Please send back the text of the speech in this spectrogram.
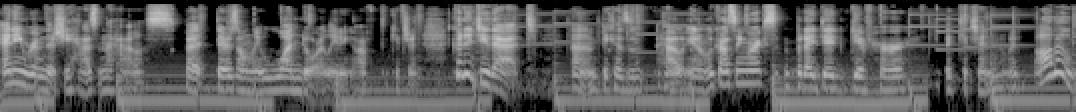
any room that she has in the house but there's only one door leading off the kitchen couldn't do that um, because of how Animal Crossing works, but I did give her the kitchen with all the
